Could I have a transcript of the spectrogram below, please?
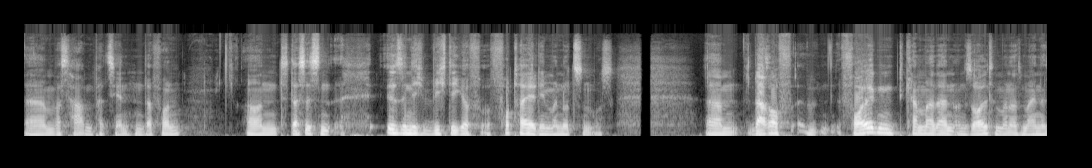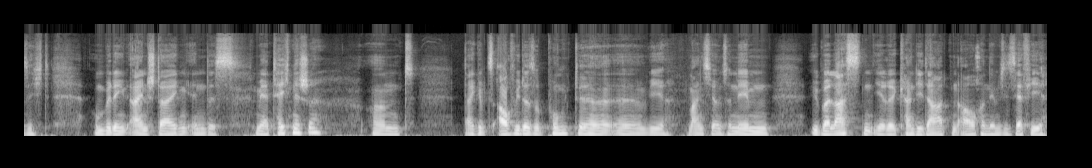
Ähm, was haben Patienten davon? Und das ist ein irrsinnig wichtiger Vorteil, den man nutzen muss. Ähm, darauf folgend kann man dann und sollte man aus meiner Sicht unbedingt einsteigen in das mehr technische und da gibt es auch wieder so Punkte, äh, wie manche Unternehmen überlasten ihre Kandidaten auch, indem sie sehr viel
